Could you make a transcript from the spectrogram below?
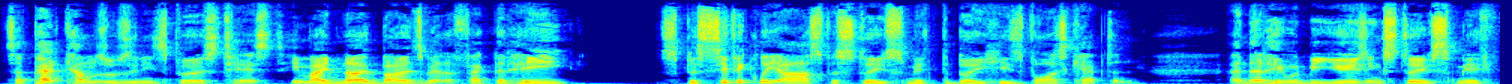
So Pat Cummins was in his first test. He made no bones about the fact that he specifically asked for Steve Smith to be his vice captain and that he would be using Steve Smith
